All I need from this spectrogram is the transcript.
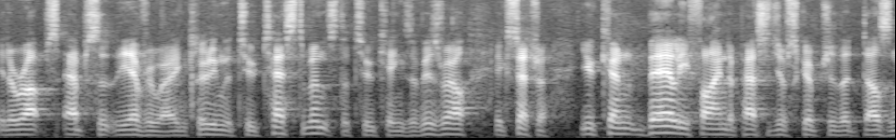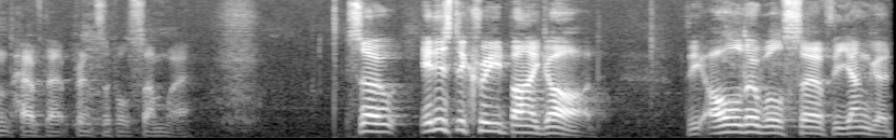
it erupts absolutely everywhere, including the two testaments, the two kings of Israel, etc. You can barely find a passage of scripture that doesn't have that principle somewhere. So it is decreed by God. The older will serve the younger.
